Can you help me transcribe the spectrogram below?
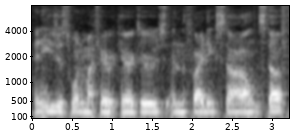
and he's just one of my favorite characters, and the fighting style and stuff.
